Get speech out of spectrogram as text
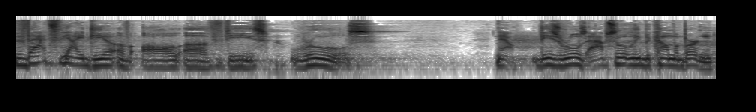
That's the idea of all of these rules. Now, these rules absolutely become a burden.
